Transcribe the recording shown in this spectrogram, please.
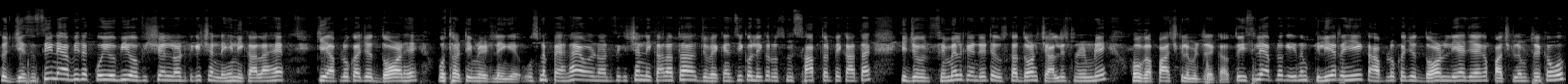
तो जेएसएससी ने अभी तक कोई भी ऑफिशियल नोटिफिकेशन नहीं निकाला है कि आप लोग का जो दौड़ है, वो थर्टी मिनट लेंगे। उसने पहला और नोटिफिकेशन निकाला था, जो वैकेंसी को लेकर उसमें साफ़ तौर पर कहा था कि जो फीमेल कैंडिडेट है, उसका दौड़ चालीस मिनट में होगा, पाँच किलोमीटर का। तो इसलिए आप लोग एकदम क्लियर रहिए कि आप लोग का जो दौड़ लिया जाएगा पाँच किलोमीटर का, वो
